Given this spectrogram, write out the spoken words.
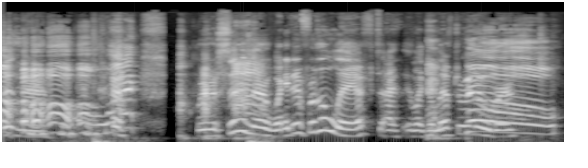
sitting there. No! what? we were sitting there waiting for the lift, I, like a lift or an Uber. No!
